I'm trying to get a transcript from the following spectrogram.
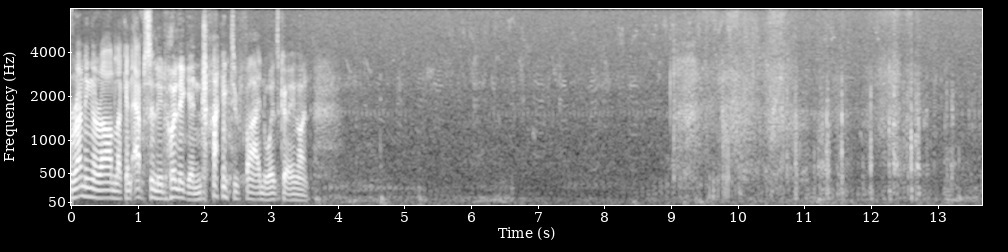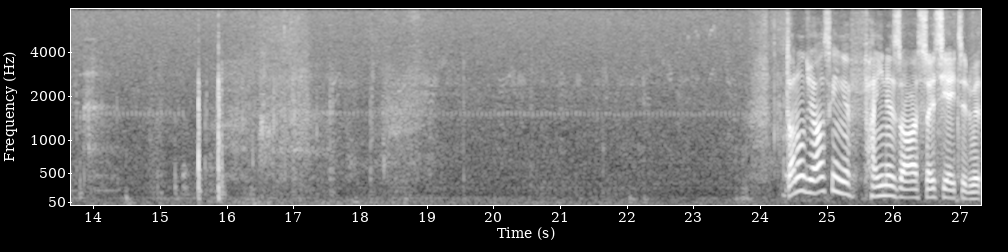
running around like an absolute hooligan trying to find what's going on. Donald, you're asking if hyenas are associated with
